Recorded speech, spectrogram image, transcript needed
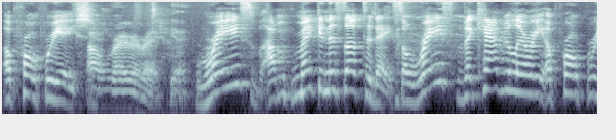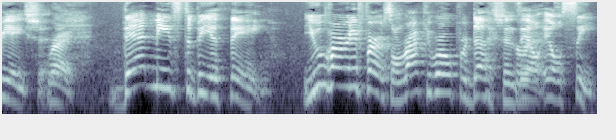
appropriation. Oh, right, right, right, yeah. Race, I'm making this up today. So race vocabulary appropriation. Right. That needs to be a thing. You heard it first on Rocky Road Productions, Correct. LLC.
